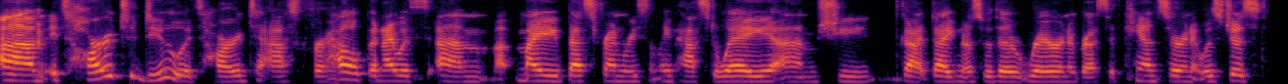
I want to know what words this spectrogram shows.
um, it's hard to do. It's hard to ask for help. And I was, um, my best friend recently passed away. Um, she got diagnosed with a rare and aggressive cancer, and it was just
